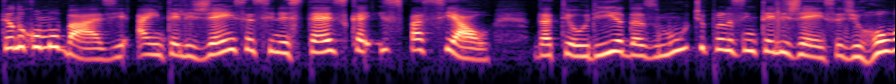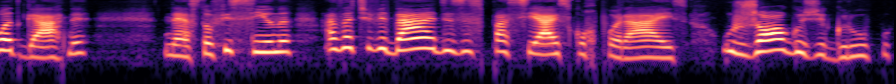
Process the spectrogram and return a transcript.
Tendo como base a inteligência sinestésica espacial da teoria das múltiplas inteligências de Howard Gardner, Nesta oficina, as atividades espaciais corporais, os jogos de grupo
